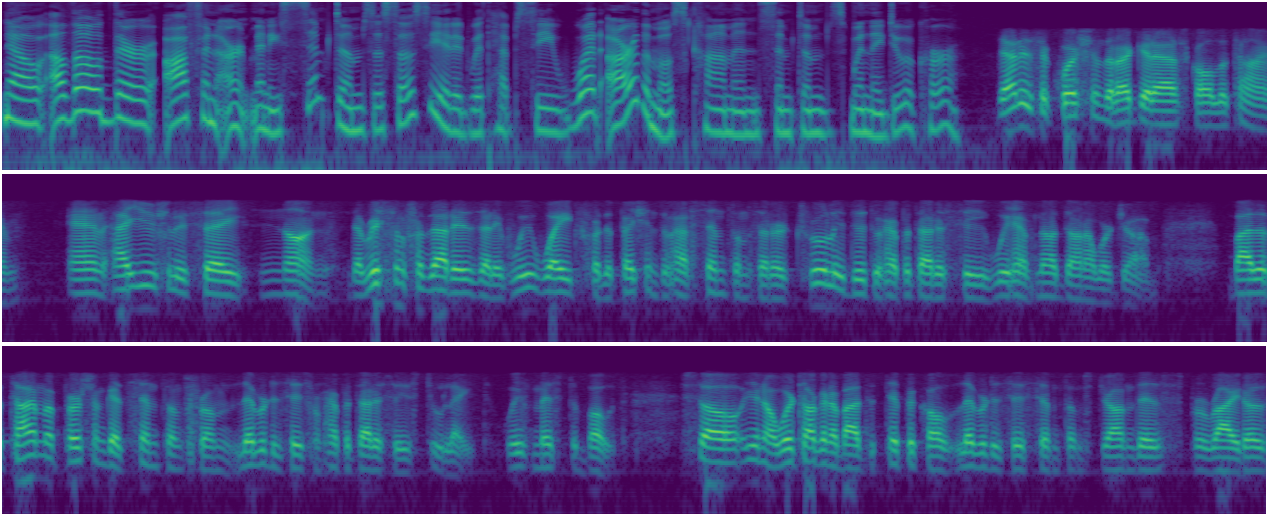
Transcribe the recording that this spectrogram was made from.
Now, although there often aren't many symptoms associated with Hep C, what are the most common symptoms when they do occur? That is a question that I get asked all the time. And I usually say none. The reason for that is that if we wait for the patient to have symptoms that are truly due to hepatitis C, we have not done our job. By the time a person gets symptoms from liver disease from hepatitis C, it's too late. We've missed the boat. So, you know, we're talking about the typical liver disease symptoms, jaundice, pruritus,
